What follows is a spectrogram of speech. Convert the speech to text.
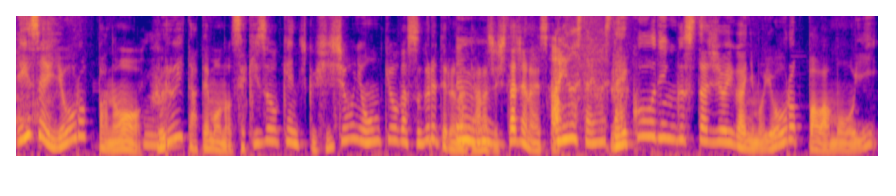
以前ヨーロッパの古い建物、石造建築非常に音響が優れてるなんて話したじゃないですか。ありましたありましたレコーディングスタジオ以外にもヨーロッパはもうい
